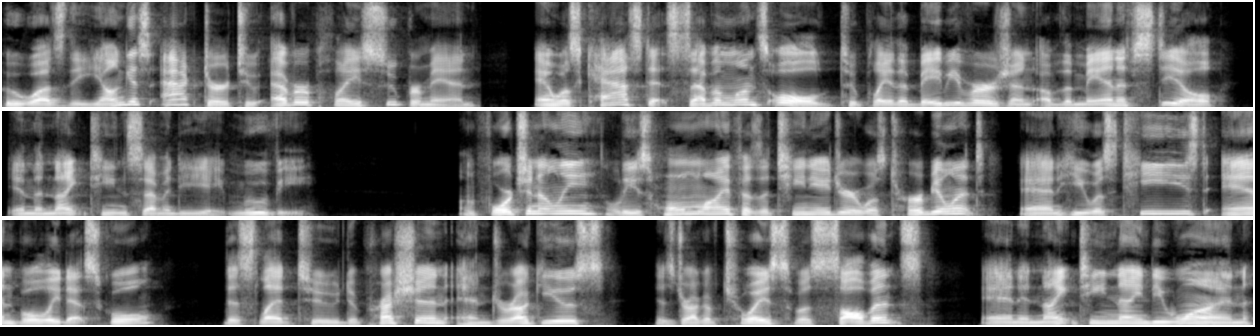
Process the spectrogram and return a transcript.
who was the youngest actor to ever play Superman and was cast at seven months old to play the baby version of the Man of Steel in the 1978 movie. Unfortunately, Lee's home life as a teenager was turbulent and he was teased and bullied at school. This led to depression and drug use. His drug of choice was solvents, and in 1991,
